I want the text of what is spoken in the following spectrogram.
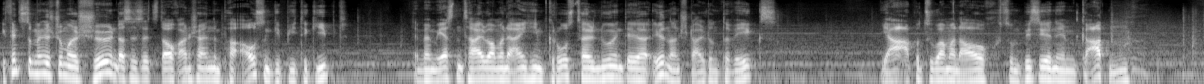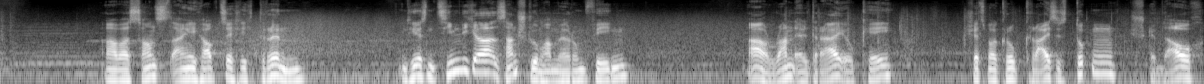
Ich finde es zumindest schon mal schön, dass es jetzt auch anscheinend ein paar Außengebiete gibt. Denn beim ersten Teil war man ja eigentlich im Großteil nur in der Irrenanstalt unterwegs. Ja, ab und zu war man auch so ein bisschen im Garten. Aber sonst eigentlich hauptsächlich drin. Und hier ist ein ziemlicher Sandsturm haben wir herumfegen. Ah, Run L3, okay. Ich schätze mal grob Kreis ist Ducken. Stimmt auch.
